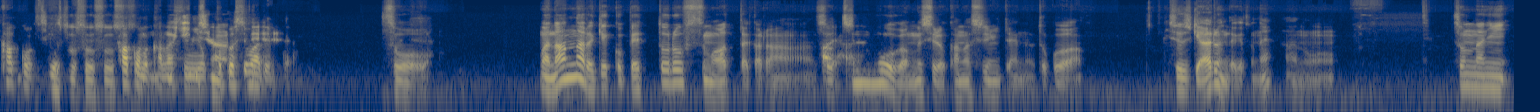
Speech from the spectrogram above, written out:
過去、そうそうそうそう。過去の悲しみを今年までみたいな。そう。まあなんなら結構ペットロフスもあったから、そっちの方がむしろ悲しいみたいなとこは正直あるんだけどね。あの、そんなに、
